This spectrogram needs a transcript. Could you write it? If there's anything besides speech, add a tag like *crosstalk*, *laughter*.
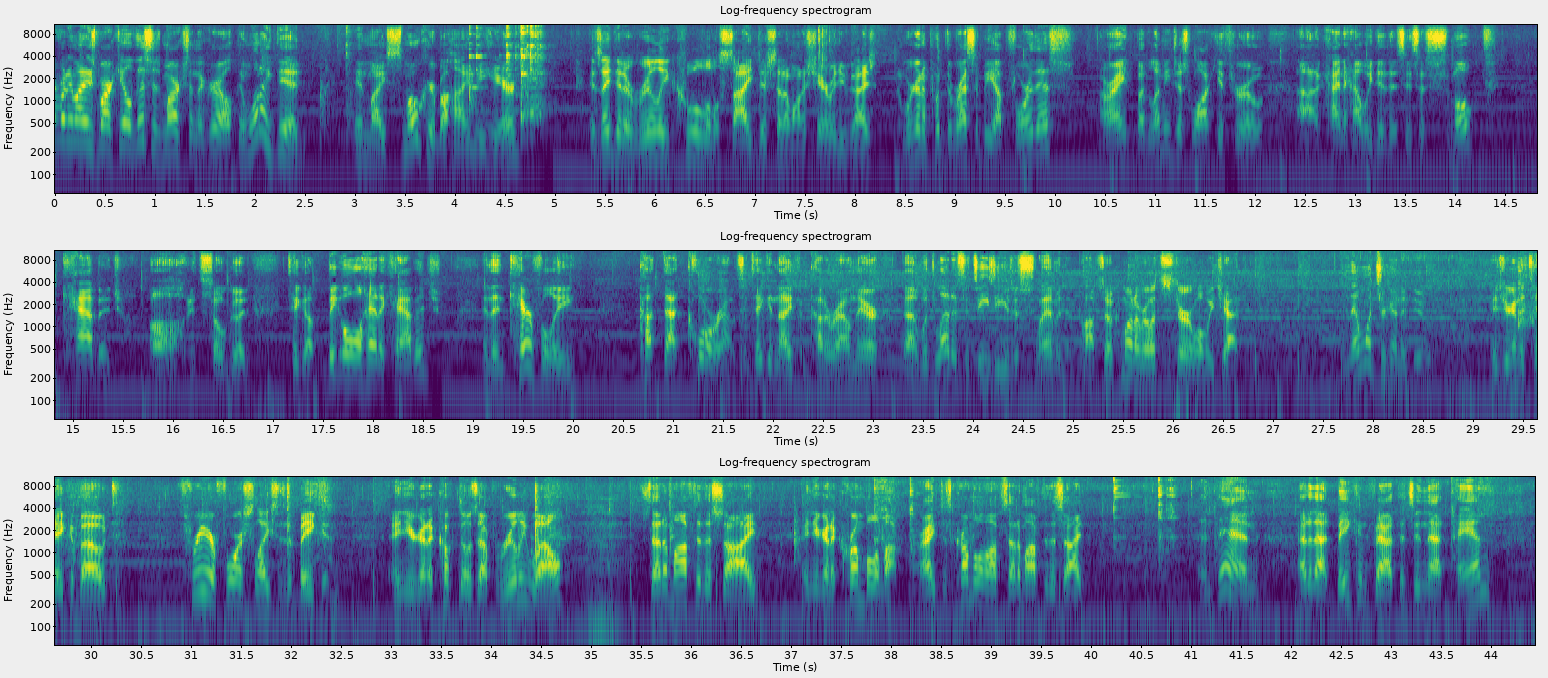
everybody, my name is Marc Gill. This is Marc's on the Grill. And what I did in my smoker behind me here is I did a really cool little side dish that I want to share with you guys. We're gonna put the recipe up for this, all right? But let me just walk you through uh, kind of how we did this. It's a smoked cabbage. Oh, it's so good. Take a big old head of cabbage and then carefully cut that core out. So take a knife and cut around there. Uh, with lettuce, it's easy. You just slam it and it pops out. Come on over, let's stir while we chat. And then what you're gonna do is you're gonna take about three or four slices of bacon and you're gonna cook those up really well, set them off to the side, and you're gonna crumble them up, all right? Just crumble them up, set them off to the side. And then, out of that bacon fat that's in that pan,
